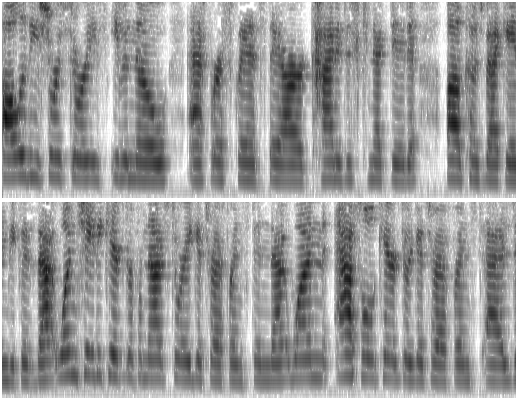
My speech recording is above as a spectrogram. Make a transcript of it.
all of these short stories, even though at first glance they are kind of disconnected, all comes back in because that one shady character from that story gets referenced and that one asshole character gets referenced as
